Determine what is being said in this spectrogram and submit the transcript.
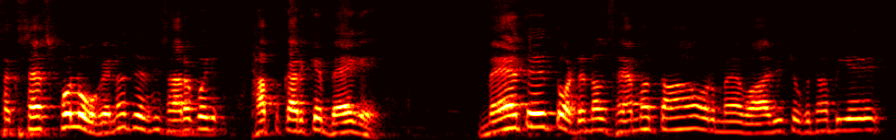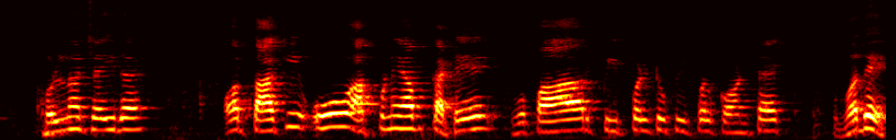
ਸਕਸੈਸਫੁਲ ਹੋ ਗਏ ਨਾ, ਜੇ ਅਸੀਂ ਸਾਰਾ ਕੁਝ ਠੱਪ ਕਰਕੇ ਬਹਿ ਗਏ। ਮੈਂ ਤੇ ਤੁਹਾਡੇ ਨਾਲ ਸਹਿਮਤ ਹਾਂ ਔਰ ਮੈਂ ਆਵਾਜ਼ ਵੀ ਚੁੱਕਦਾ ਵੀ ਇਹ ਖੁੱਲਣਾ ਚਾਹੀਦਾ ਹੈ ਔਰ ਤਾਂ ਕਿ ਉਹ ਆਪਣੇ ਆਪ ਘਟੇ ਵਪਾਰ ਪੀਪਲ ਟੂ ਪੀਪਲ ਕੰਟੈਕਟ ਵਧੇ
